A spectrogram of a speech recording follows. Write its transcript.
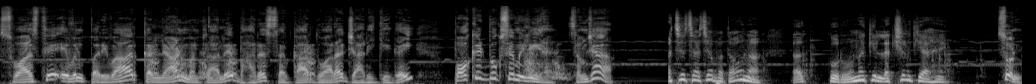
स्वास्थ्य एवं परिवार कल्याण मंत्रालय भारत सरकार द्वारा जारी की गई पॉकेट बुक से मिली है समझा? अच्छा चाचा बताओ ना कोरोना के लक्षण क्या हैं? सुन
